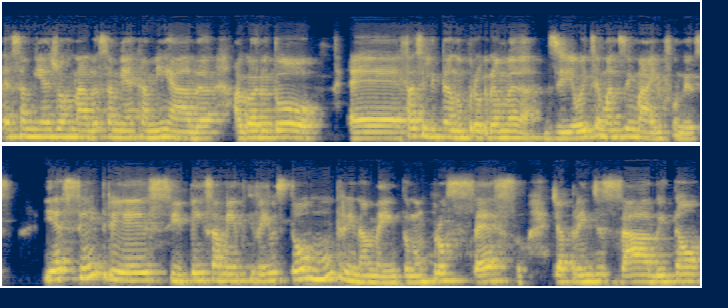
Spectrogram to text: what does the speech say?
essa minha jornada, essa minha caminhada. Agora eu estou é, facilitando um programa de oito semanas em mindfulness. E é sempre esse pensamento que vem, eu estou num treinamento, num processo de aprendizado, então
